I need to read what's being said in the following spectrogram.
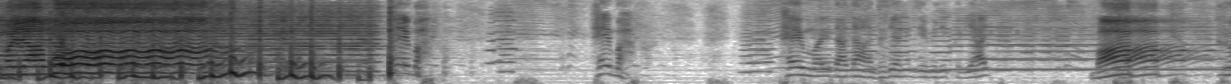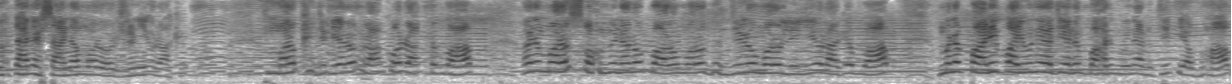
જમયા બો. હે બાપ હે મારી દાદા આંધળિયાની દેવીની ફરિયાદ. બાપ. રોતાને સાનામાં અડચણીઓ રાખે. મારો ખીજડીયાનો રાખો રાખે બાપ. અને મારો સો મહિનાનો બારો મારો ધંજીડો મારો લીલીઓ રાખે બાપ. મને પાણી પાયું ને હજી એને બાર મહિના નથી થયા બાપ.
